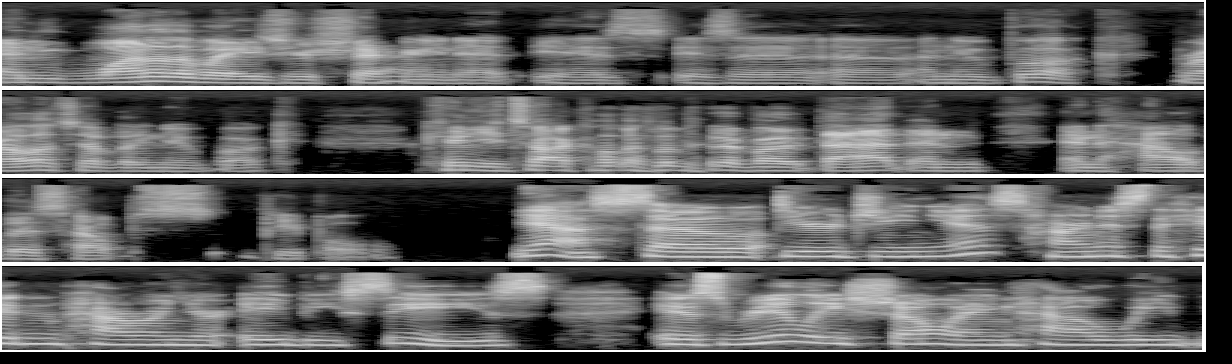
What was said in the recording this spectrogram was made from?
And one of the ways you're sharing it is is a, a, a new book relatively new book can you talk a little bit about that and and how this helps people? Yeah, so Dear Genius, Harness the Hidden Power in Your ABCs is really showing how we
